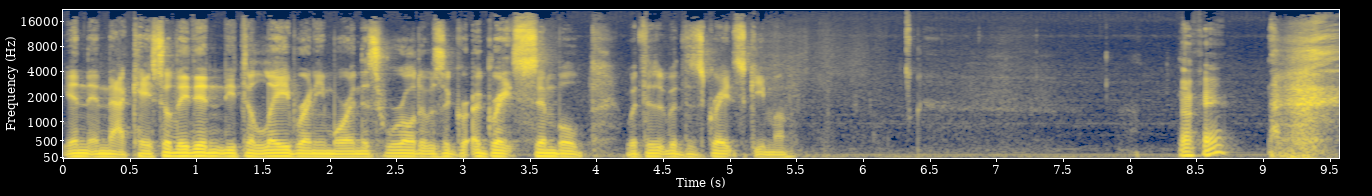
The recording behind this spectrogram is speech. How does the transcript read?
in in that case. So they didn't need to labor anymore in this world. It was a, gr- a great symbol with this, with this great schema. Okay.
